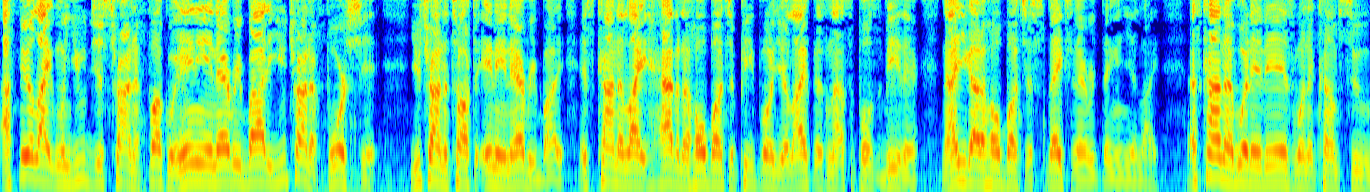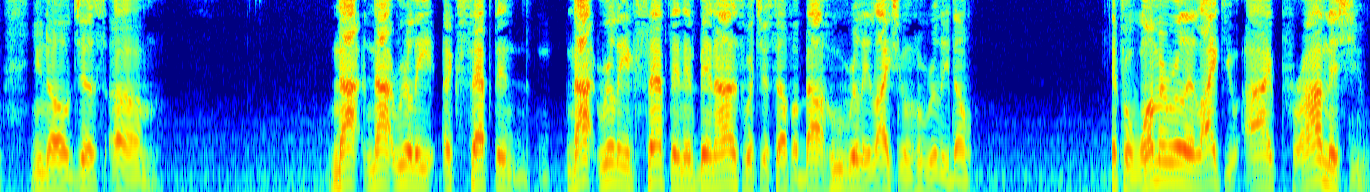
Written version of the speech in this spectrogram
I feel like when you just trying to fuck with any and everybody, you trying to force shit. You trying to talk to any and everybody. It's kind of like having a whole bunch of people in your life that's not supposed to be there. Now you got a whole bunch of snakes and everything in your life. That's kind of what it is when it comes to, you know, just um not not really accepting not really accepting and being honest with yourself about who really likes you and who really don't. If a woman really like you, I promise you,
